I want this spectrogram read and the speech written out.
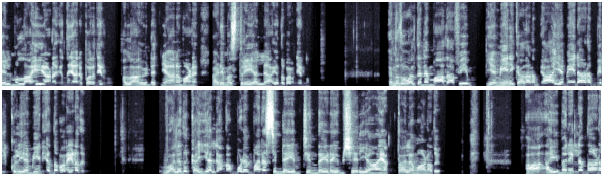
എൽമുല്ലാഹിയാണ് എന്ന് ഞാൻ പറഞ്ഞിരുന്നു. അള്ളാഹുവിന്റെ ജ്ഞാനമാണ് അടിമ സ്ത്രീ അല്ല എന്ന് പറഞ്ഞിരുന്നു. എന്നതുപോലെ തന്നെ മാതാഫി യമീനിക്ക് അതാണ് ആ യമീനാണ് മിൽക്കുൽ യമീൻ എന്ന് പറയുന്നത്. വലത് കൈയല്ല നമ്മുടെ മനസ്സിന്റെയും ചിന്തയുടെയും ശരിയായ തലമാണത്. ആ ഐമനിൽ നിന്നാണ്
